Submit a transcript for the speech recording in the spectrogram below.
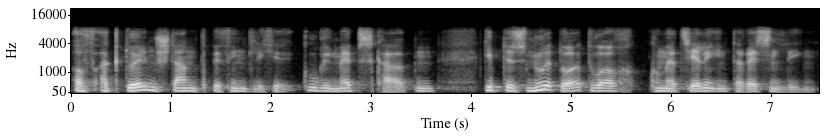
Auf aktuellem Stand befindliche Google Maps Karten gibt es nur dort, wo auch kommerzielle Interessen liegen.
